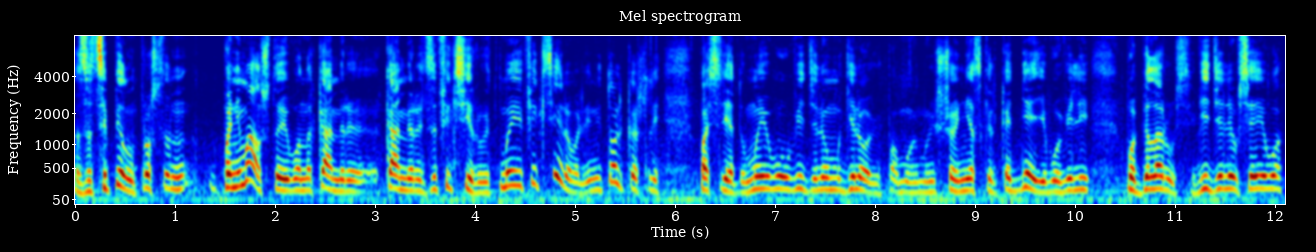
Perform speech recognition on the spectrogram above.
зацепил, он просто понимал, что его на камере, камеры зафиксируют. Мы и фиксировали, не только шли по следу, мы его увидели в Могилеве, по-моему, еще несколько дней его вели по Беларуси. Видели все его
